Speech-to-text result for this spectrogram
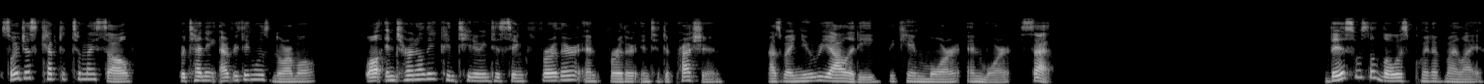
So, I just kept it to myself, pretending everything was normal, while internally continuing to sink further and further into depression as my new reality became more and more set. This was the lowest point of my life,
